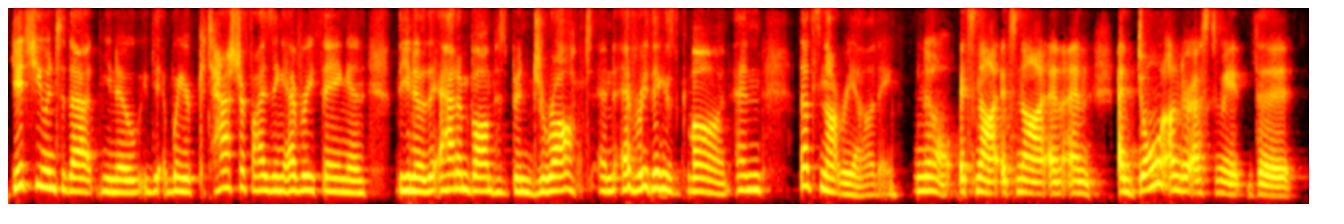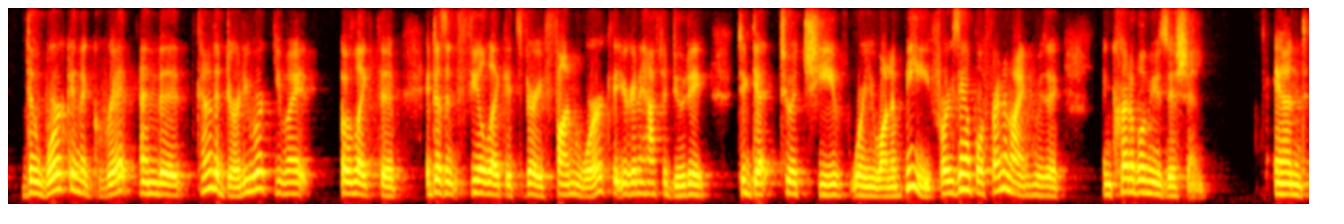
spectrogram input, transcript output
get you into that, you know, where you're catastrophizing everything and, you know, the atom bomb has been dropped and everything is gone. And that's not reality. No, it's not. It's not. And, and, and don't underestimate the, the work and the grit and the kind of the dirty work you might or like the it doesn't feel like it's very fun work that you're going to have to do to to get to achieve where you want to be for example a friend of mine who's an incredible musician and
